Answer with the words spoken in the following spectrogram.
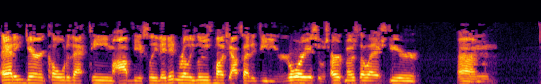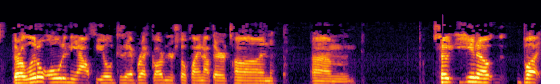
adding Gerrit Cole to that team, obviously they didn't really lose much outside of Didi Gregorius, who was hurt most of last year. Um, they're a little old in the outfield because they have Brett Gardner still playing out there a ton. Um, so, you know, but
